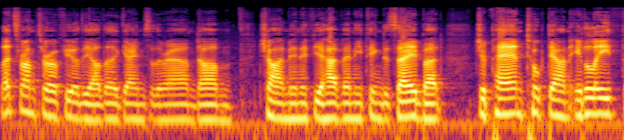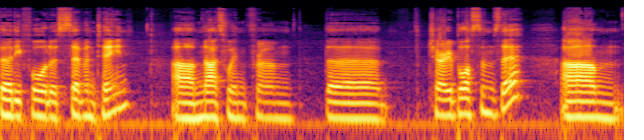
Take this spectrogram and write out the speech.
let's run through a few of the other games of the round. Um, chime in if you have anything to say. But Japan took down Italy 34 to 17. Um, nice win from the Cherry Blossoms there. Um,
